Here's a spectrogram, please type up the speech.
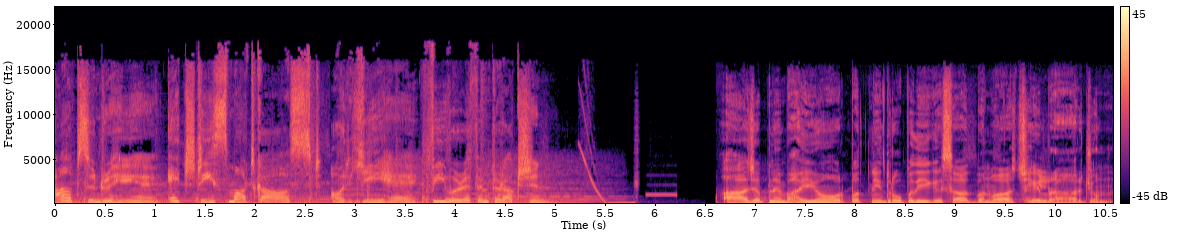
आप सुन रहे हैं एच डी स्मार्ट कास्ट और ये है फीवर एफ़ प्रोडक्शन आज अपने भाइयों और पत्नी द्रौपदी के साथ वनवास झेल रहा अर्जुन।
